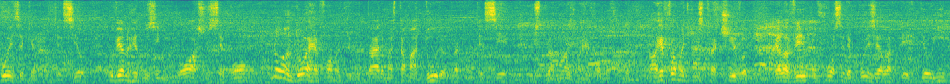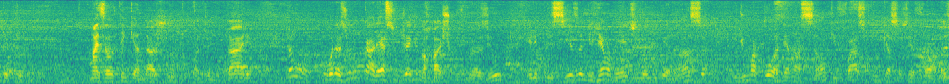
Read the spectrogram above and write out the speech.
coisa que aconteceu. O governo reduzindo impostos, isso é bom. Não andou a reforma tributária, mas está madura para acontecer. Isso para nós é uma reforma fundamental. A reforma administrativa, ela veio com força, depois ela perdeu ímpeto, mas ela tem que andar junto com a tributária. Então, o Brasil não carece de diagnósticos. O Brasil ele precisa de realmente da liderança e de uma coordenação que faça com que essas reformas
